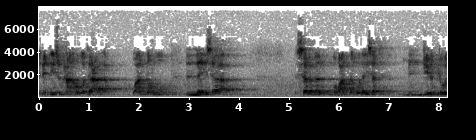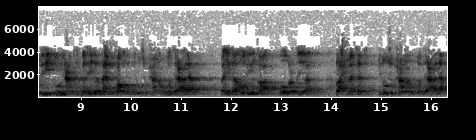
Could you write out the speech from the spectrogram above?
من عنده سبحانه وتعالى وأنه ليس سببا وأنه ليست من جهة جهده ومن عمله بل هي محض فضل منه سبحانه وتعالى. فإذا أذيق وأعطي رحمة منه سبحانه وتعالى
